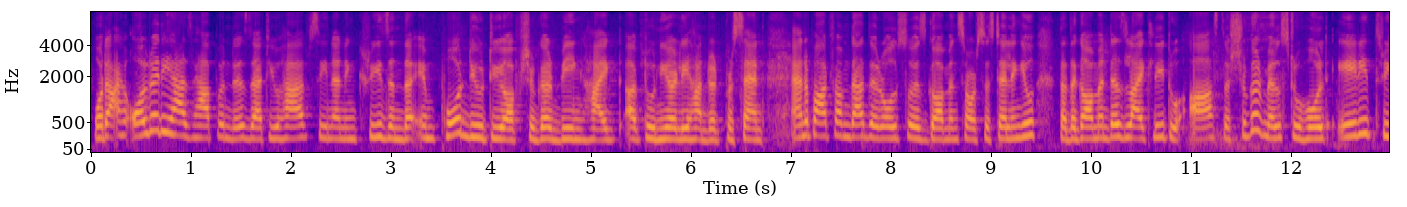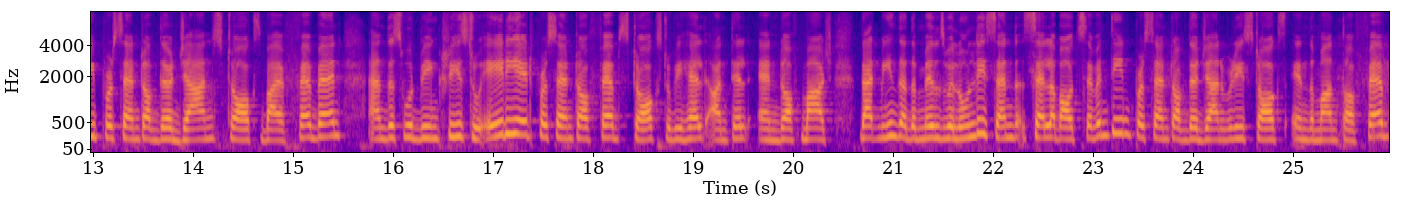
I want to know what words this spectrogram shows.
What already has happened is that you have seen an increase in the import duty of sugar being hiked up to nearly 100%. And apart from that, there also is government sources telling you that the government is likely to ask the sugar mills to hold 83% of their Jan stocks by Feb end. And this would be increased to 88% of Feb stocks to be held until end of March. That means that the mills will only send, sell about 17% of their January stocks in the month of Feb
